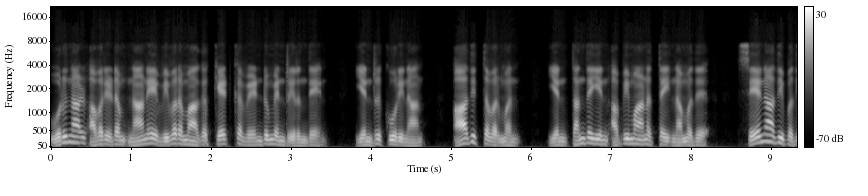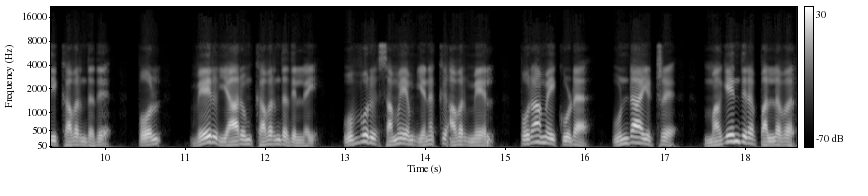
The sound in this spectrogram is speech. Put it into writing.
ஒரு நாள் அவரிடம் நானே விவரமாக கேட்க வேண்டுமென்றிருந்தேன் என்று கூறினான் ஆதித்தவர்மன். என் தந்தையின் அபிமானத்தை நமது சேனாதிபதி கவர்ந்தது போல் வேறு யாரும் கவர்ந்ததில்லை. ஒவ்வொரு சமயம் எனக்கு அவர் மேல் பொறாமை கூட உண்டாயிற்று. மகேந்திர பல்லவர்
